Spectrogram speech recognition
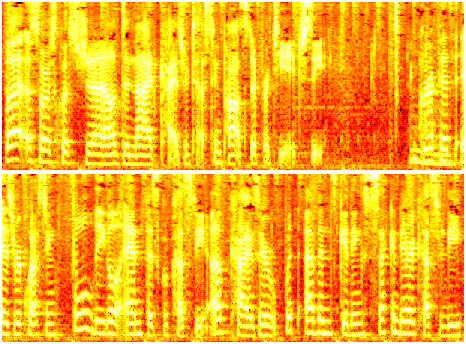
But a source close to Jenelle denied Kaiser testing positive for THC. Griffith is requesting full legal and physical custody of Kaiser, with Evans getting secondary custody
